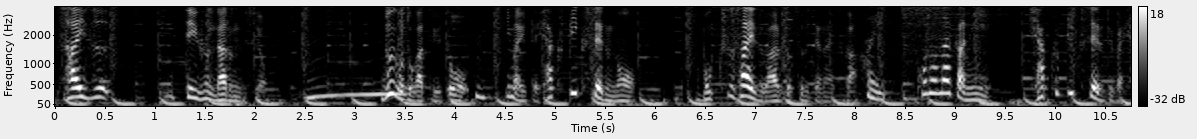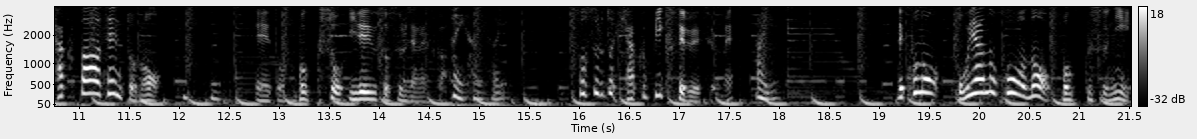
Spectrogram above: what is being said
サイズっていう風になるんですよ。うんどういうことかっていうと、うん今言った100ピクセルのボックスサイズがあるとするじゃないですか。はい。この中に100ピクセルというか100%の、うんえっ、と、ボックスを入れるとするじゃないですか。はいはいはい。そうすると100ピクセルですよね。はい。で、この親の方のボックスに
